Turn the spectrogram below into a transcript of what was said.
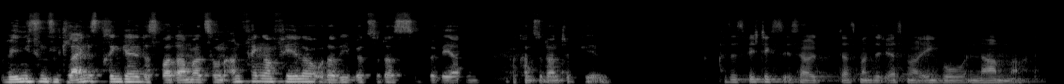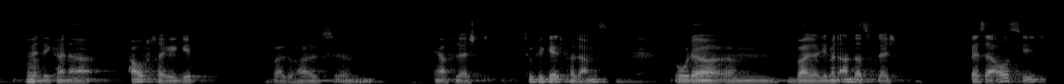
wenigstens ein kleines Trinkgeld, das war damals so ein Anfängerfehler? Oder wie würdest du das bewerten? Da kannst du da einen Tipp geben. Also das Wichtigste ist halt, dass man sich erstmal irgendwo einen Namen macht. Ja. Wenn dir keiner Aufträge gibt, weil du halt ähm, ja vielleicht zu viel Geld verlangst oder ähm, weil jemand anders vielleicht besser aussieht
